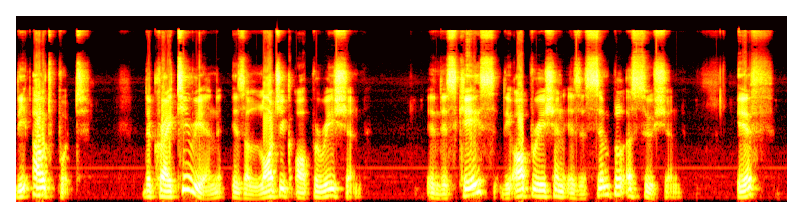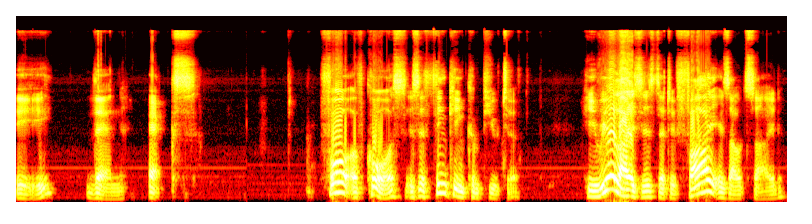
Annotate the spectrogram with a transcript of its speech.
the output. The criterion is a logic operation. In this case, the operation is a simple assertion. If A, then X. 4, of course, is a thinking computer. He realizes that if Phi is outside,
